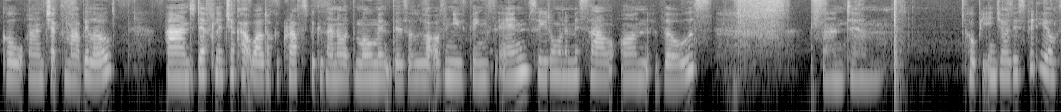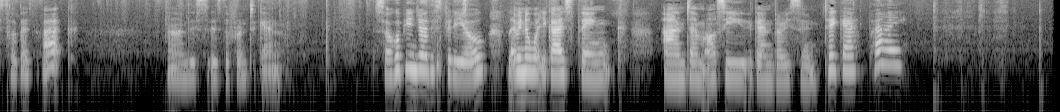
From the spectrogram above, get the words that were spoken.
go and check them out below. And definitely check out Wild Orchid Crafts because I know at the moment there's a lot of new things in so you don't want to miss out on those. And um, hope you enjoy this video. So there's the back and this is the front again. So I hope you enjoy this video. Let me know what you guys think and um, I'll see you again very soon. Take care. Bye.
